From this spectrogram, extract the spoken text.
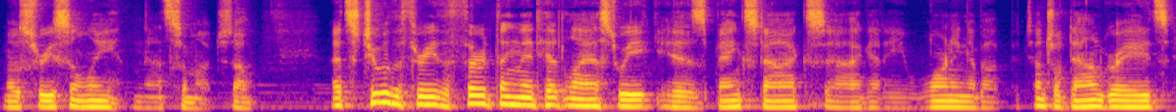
most recently, not so much. So that's two of the three. The third thing that hit last week is bank stocks. Uh, I got a warning about potential downgrades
